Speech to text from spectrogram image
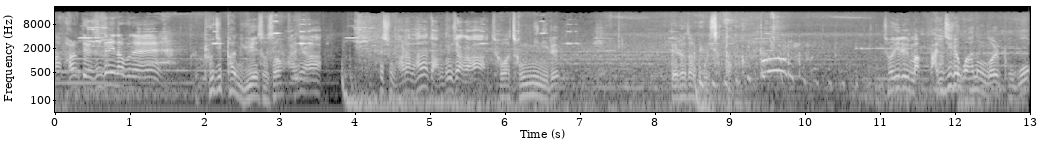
아 바람 때문에 흔들리나 보네. 그 표지판 위에 서서 아니야. 지금 바람 하나도 안 불잖아. 저와 정민이를 내려다보고 있었다는 겁니다. 저희를 막 만지려고 하는 걸 보고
